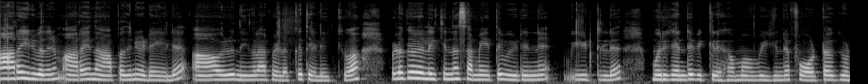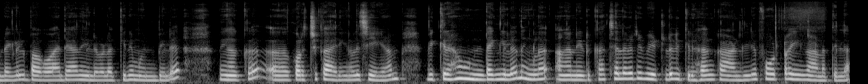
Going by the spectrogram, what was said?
ആറ് ഇരുപതിനും ആറ് നാൽപ്പതിനും ഇടയിൽ ആ ഒരു നിങ്ങൾ ആ വിളക്ക് തെളിയിക്കുക. വിളക്ക് തെളിയിക്കുന്ന സമയത്ത് വീടിന് വീട്ടിൽ മുരുകന്റെ വിഗ്രഹമോ വീടിന്റെ ഫോട്ടോ ഒക്കെ ഉണ്ടെങ്കിൽ ഭഗവാന്റെ ആ നിലവിളക്കിന് മുൻപിൽ നിങ്ങൾക്ക് കുറച്ച് കാര്യങ്ങൾ ചെയ്യണം. വിഗ്രഹം ഉണ്ടെങ്കിൽ നിങ്ങൾ അങ്ങനെ എടുക്കുക. ചിലവർ വീട്ടിൽ വിഗ്രഹം കാണില്ല ഫോട്ടോയും കാണത്തില്ല.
